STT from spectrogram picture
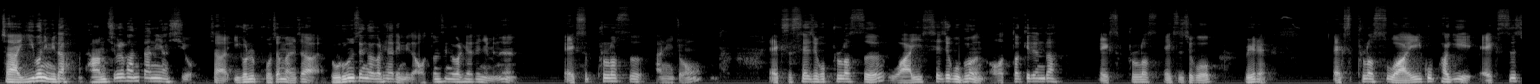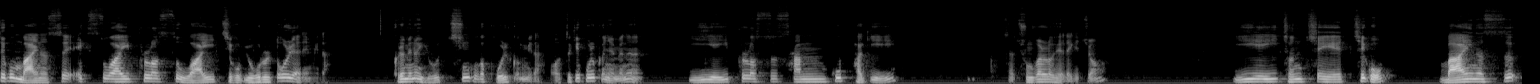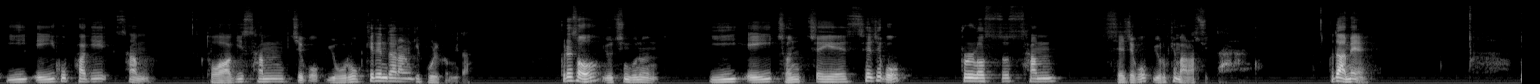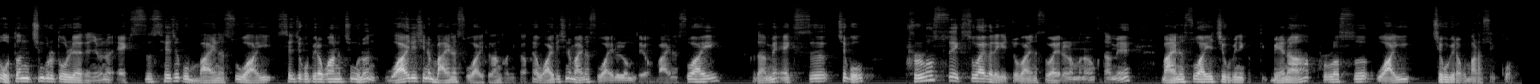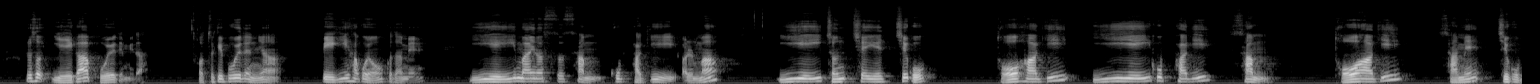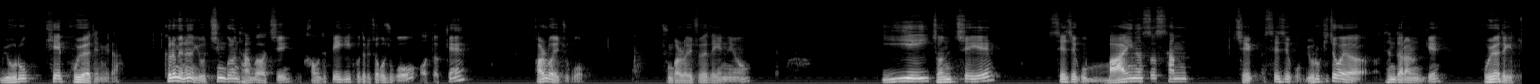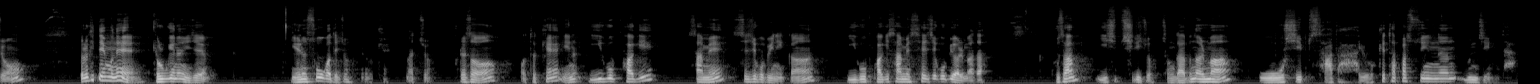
자, 2번입니다. 다음 식을 간단히 하시오. 자, 이거를 보자마자 요런 생각을 해야 됩니다. 어떤 생각을 해야 되냐면은 x 플러스 아니죠. x 세제곱 플러스 y 세제곱은 어떻게 된다? x 플러스 x 제곱 왜 이래? x 플러스 y 곱하기 x 제곱 마이너스 xy 플러스 y 제곱 요거를 떠올려야 됩니다. 그러면은 요 친구가 보일 겁니다. 어떻게 보일 거냐면은 2a 플러스 3 곱하기 자, 중괄로 해야 되겠죠? 2a 전체의 제곱 마이너스 2a 곱하기 3 더하기 3제곱 요렇게 된다라는 게 보일 겁니다. 그래서 이 친구는 2a 전체의 세제곱 플러스 3 세제곱 이렇게 말할 수 있다라는 거. 그 다음에 또 어떤 친구를 떠올려야 되냐면 x 세제곱 마이너스 y 세제곱이라고 하는 친구는 y 대신에 마이너스 y 들어간 거니까 그냥 y 대신에 마이너스 y를 넣으면 돼요. 마이너스 y 그 다음에 x 제곱 플러스 xy가 되겠죠. 마이너스 y를 넣으면 그 다음에 마이너스 y 제곱이니까 매나 플러스 y 제곱이라고 말할 수 있고 그래서 얘가 보여야 됩니다. 어떻게 보여야 되느냐 빼기 하고요. 그 다음에 2a-3 곱하기 얼마? 2a 전체의 제곱 더하기 2a 곱하기 3 더하기 3의 제곱 요렇게 보여야 됩니다. 그러면은 이 친구는 다음과 같이 가운데 빼기 그대로 적어주고 어떻게? 괄로 해주고 중괄로 해줘야 되겠네요. 2a 전체의 세제곱 마이너스 3 제, 세제곱 이렇게 적어야 된다는 게 보여야 되겠죠. 그렇기 때문에 결국에는 이제 얘는 수호가 되죠. 이렇게 맞죠. 그래서 어떻게 얘는 2 곱하기 3의 세제곱이니까 2 곱하기 3의 세제곱이 얼마다? 93, 27이죠. 정답은 얼마? 54다. 이렇게 답할 수 있는 문제입니다.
